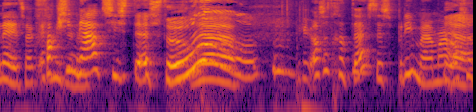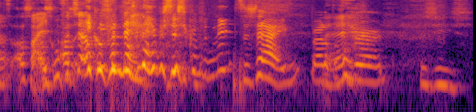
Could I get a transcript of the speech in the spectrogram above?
Nee, dat zou ik echt niet doen. Vaccinaties testen. Ja. Kijk, als het getest is, prima. Maar als het... Als, Maar als- ik hoef als- het zelf ik hoef het niet. Nee, precies. Ik hoef het niet te zijn. Waar dat gebeurt. Precies.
